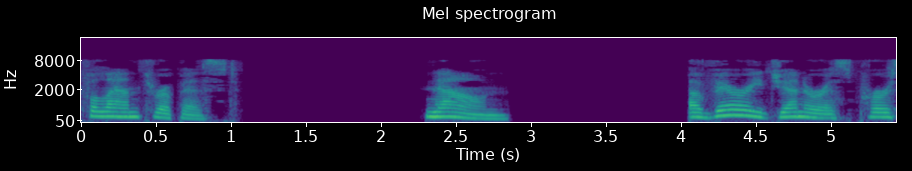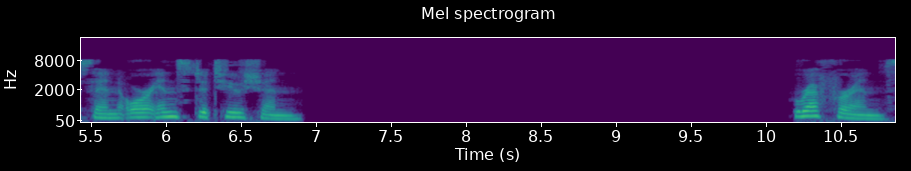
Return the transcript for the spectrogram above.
Philanthropist. Noun. A very generous person or institution. Reference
